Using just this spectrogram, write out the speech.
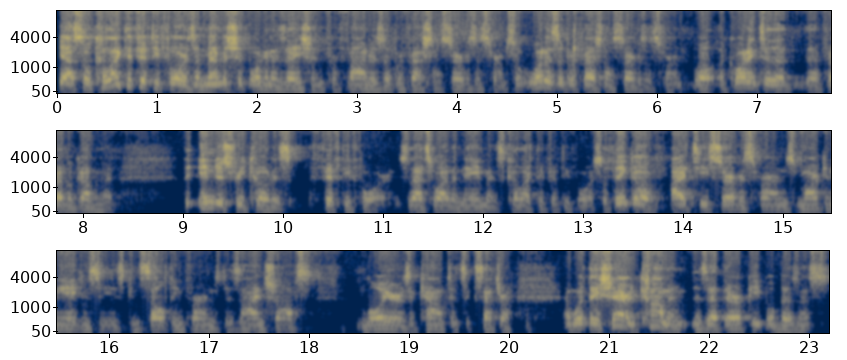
Yeah, so Collective 54 is a membership organization for founders of professional services firms. So, what is a professional services firm? Well, according to the, the federal government, the industry code is 54. So that's why the name is Collective 54. So think of IT service firms, marketing agencies, consulting firms, design shops, lawyers, accountants, etc. And what they share in common is that they're a people business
